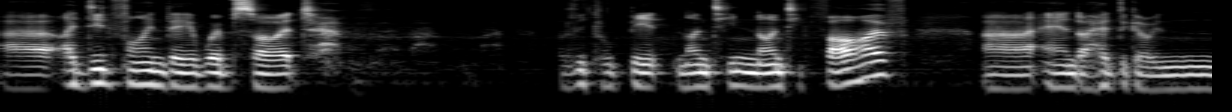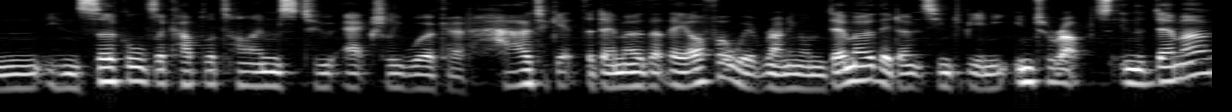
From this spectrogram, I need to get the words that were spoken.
Uh, I did find their website a little bit 1995. Uh, and I had to go in in circles a couple of times to actually work out how to get the demo that they offer. We're running on demo. There don't seem to be any interrupts in the demo,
